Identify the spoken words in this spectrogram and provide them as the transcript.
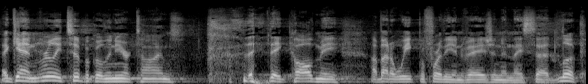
again, really typical the New York Times. they, they, called me about a week before the invasion and they said, Look,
